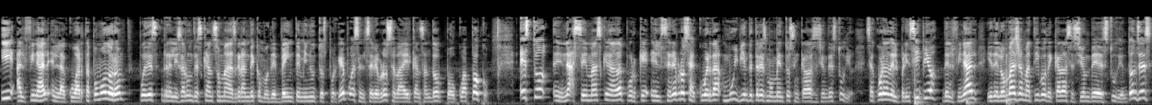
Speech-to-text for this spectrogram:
Y al final, en la cuarta pomodoro, puedes realizar un descanso más grande como de 20 minutos. porque Pues el cerebro se va a ir cansando poco a poco. Esto eh, nace más que nada porque el cerebro se acuerda muy bien de tres momentos en cada sesión de estudio. Se acuerda del principio, del final y de lo más llamativo de cada sesión de estudio. Entonces,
